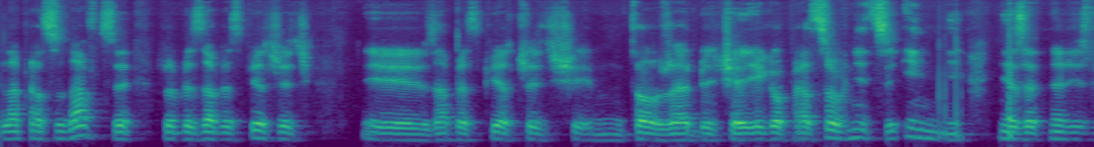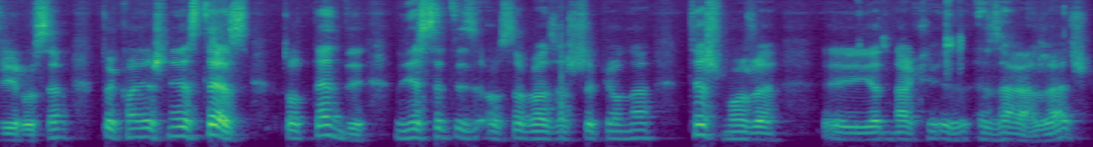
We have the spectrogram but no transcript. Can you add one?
dla pracodawcy, żeby zabezpieczyć zabezpieczyć to, żeby się jego pracownicy inni nie zetknęli z wirusem, to koniecznie jest test. To tędy. Niestety osoba zaszczepiona też może y, jednak y, zarażać,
